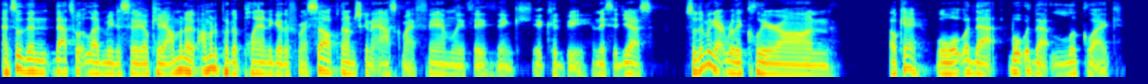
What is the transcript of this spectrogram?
and so then that's what led me to say, okay, I'm to, I'm to put a plan together for myself. Then I'm just to ask my family if they think it could be. And they said yes. So then we got really clear on, okay, well, what would that, what would that look like?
